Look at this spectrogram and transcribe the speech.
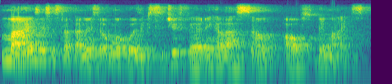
mais esses tratamentos têm alguma coisa que se difere em relação aos demais.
